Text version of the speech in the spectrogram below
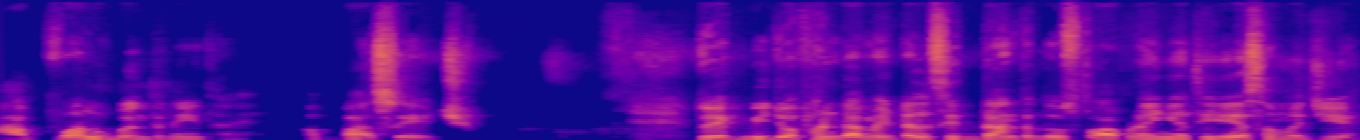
આપવાનું બંધ નહીં થાય. અપાશે જ. તો એક બીજો ફંડામેન્ટલ સિદ્ધાંત દોસ્તો, આપણે અહીંયાથી એ સમજીએ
